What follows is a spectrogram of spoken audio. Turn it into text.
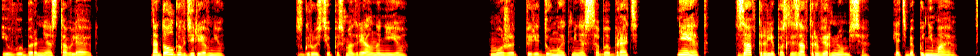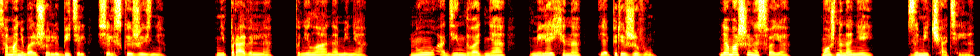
и выбор не оставляют. Надолго в деревню? С грустью посмотрел на нее. Может, передумает меня с собой брать? Нет, завтра или послезавтра вернемся. Я тебя понимаю, сама небольшой любитель сельской жизни. Неправильно поняла она меня. Ну, один-два дня в Мелехино я переживу. У меня машина своя, можно на ней? Замечательно.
